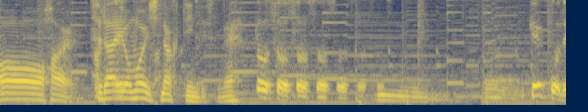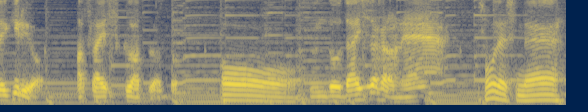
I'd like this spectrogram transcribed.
あはい。辛い思いしなくていいんですね。そうそうそうそうそうそうそうう、ん。うん、結構できるよ。浅いスクワットだと。おお運動大事だからねそうですね。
